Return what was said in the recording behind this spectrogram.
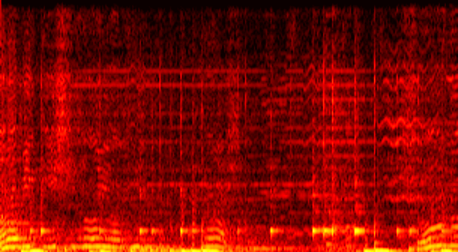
আমি কৃষ্ণ অভিলাষ। শোনো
